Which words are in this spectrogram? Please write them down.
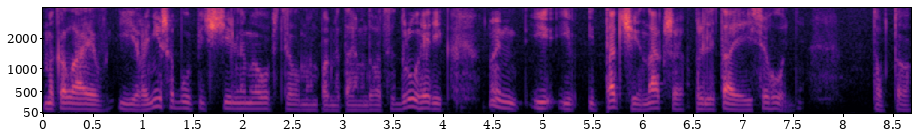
Миколаїв і раніше був під щільними обстрілами, ми пам'ятаємо 22-й рік. Ну і, і, і, і так чи інакше прилітає і сьогодні. Тобто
